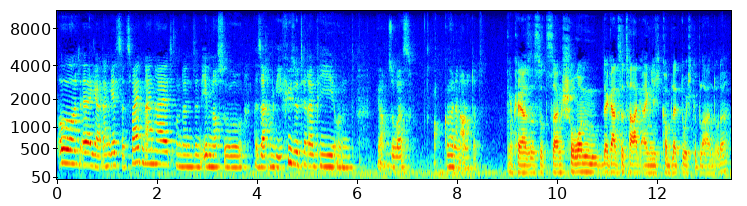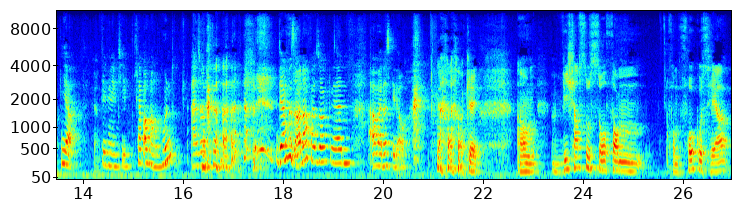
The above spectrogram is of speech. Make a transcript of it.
Und äh, ja, dann geht es zur zweiten Einheit und dann sind eben noch so Sachen wie Physiotherapie und ja, sowas gehören dann auch noch dazu. Okay, also ist sozusagen schon der ganze Tag eigentlich komplett durchgeplant, oder? Ja, ja. definitiv. Ich habe auch noch einen Hund, also der muss auch noch versorgt werden, aber das geht auch. okay. Um, ähm, wie schaffst du es so vom, vom Fokus her,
